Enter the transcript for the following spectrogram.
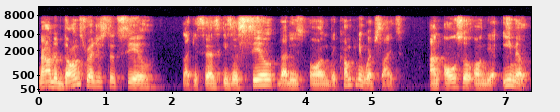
Now, the DUNS registered seal, like it says, is a seal that is on the company website and also on their email.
